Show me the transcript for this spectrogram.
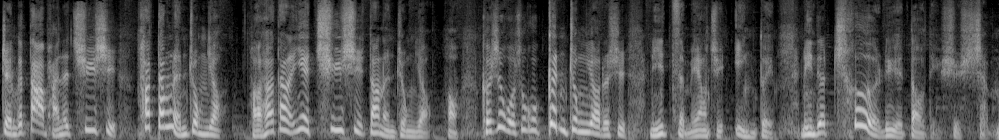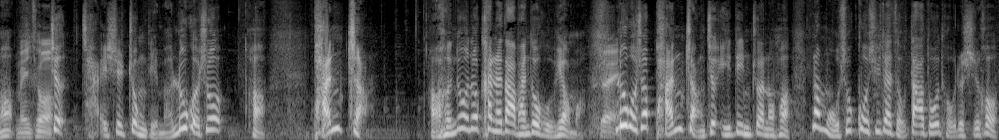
整个大盘的趋势，它当然重要。好，它当然因为趋势当然重要，好，可是我说过更重要的是你怎么样去应对，你的策略到底是什么？没错，这才是重点嘛。如果说好盘涨。啊，很多人都看着大盘做股票嘛。对。如果说盘涨就一定赚的话，那么我说过去在走大多头的时候，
